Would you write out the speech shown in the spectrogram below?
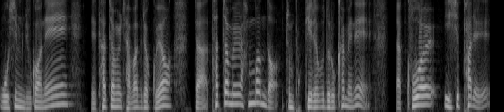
56원에 타점을 잡아드렸고요. 자, 타점을 한 번 더 좀 복귀를 해보도록 하면은 자, 9월 28일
